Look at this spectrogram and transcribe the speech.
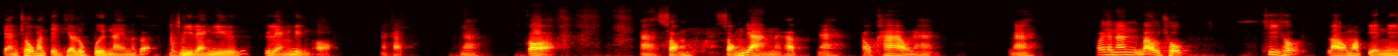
แกนชกมันติดกับลูกปืนในมันก็มีแรงยื้อคือแรงดึงออกนะครับนะก็อ่าสองสองอย่างนะครับนะคร่าวๆนะฮะนะเพราะฉะนั้นเบ้าชกที่เขาเราเอามาเปลี่ยนนี่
